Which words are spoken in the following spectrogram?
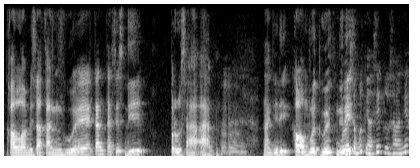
Kalau misalkan gue kan tesis di perusahaan. Mm-mm. Nah, jadi kalau buat gue sendiri Boleh sebut nggak sih perusahaannya?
